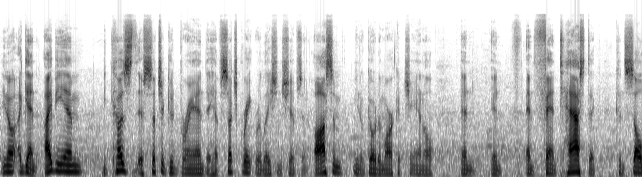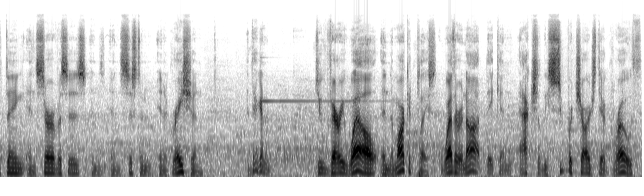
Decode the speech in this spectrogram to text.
you know, again, IBM because they're such a good brand, they have such great relationships, an awesome you know go-to-market channel and and and fantastic consulting and services and, and system integration, they're going to do very well in the marketplace. Whether or not they can actually supercharge their growth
